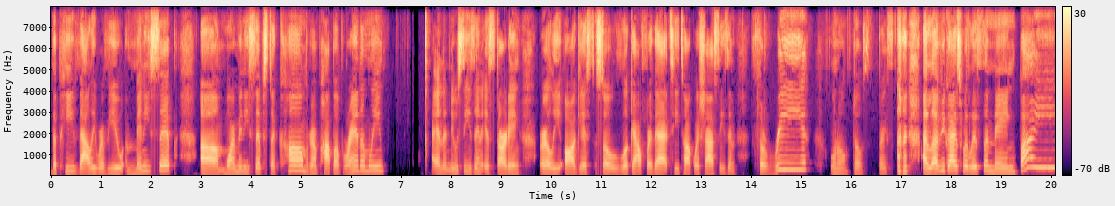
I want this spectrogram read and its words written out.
the P Valley Review mini sip. Um, more mini sips to come. We're going to pop up randomly. And the new season is starting early August. So look out for that. Tea Talk with Sha season three. Uno, dos, tres. I love you guys for listening. Bye.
